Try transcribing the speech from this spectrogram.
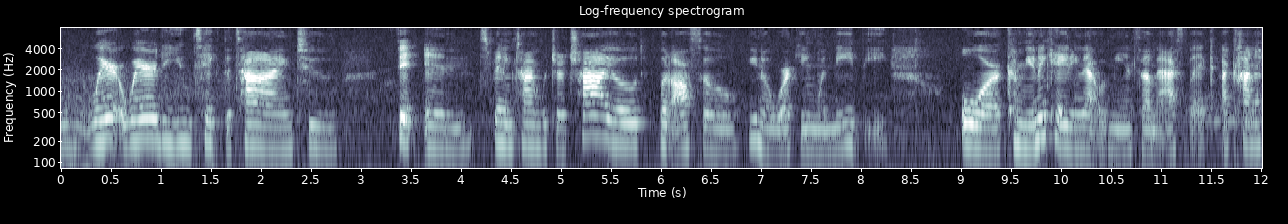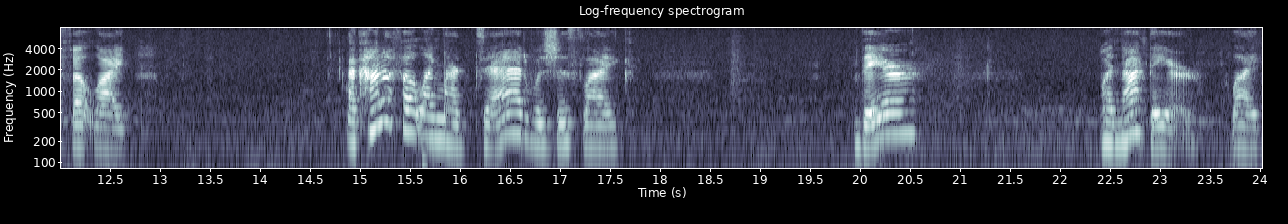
where where do you take the time to fit in spending time with your child but also you know working when need be? Or communicating that with me in some aspect. I kind of felt like i kind of felt like my dad was just like there but not there like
